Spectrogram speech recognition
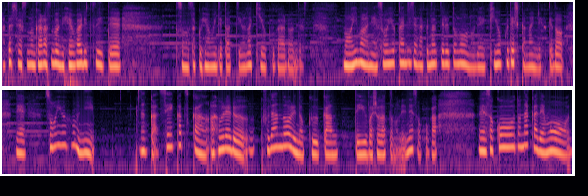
私はそのガラス戸にへばりついてその作品を見てたっていうような記憶があるんです。もう今はねそういう感じじゃなくなってると思うので記憶でしかないんですけどでそういう風になんか生活感あふれる普段通りの空間っていう場所だったのでねそこが。でそこの中でも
